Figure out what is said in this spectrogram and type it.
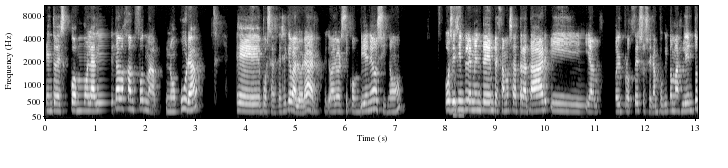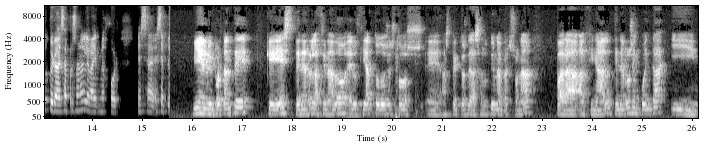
Entonces, como la dieta baja en FODMAP no cura, eh, pues a veces hay que valorar, hay que valorar si conviene o si no, o si simplemente empezamos a tratar y, a lo mejor el proceso será un poquito más lento, pero a esa persona le va a ir mejor ese plan. Bien, lo importante que es tener relacionado, eh, Lucía, todos estos eh, aspectos de la salud de una persona para al final tenerlos en cuenta y,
